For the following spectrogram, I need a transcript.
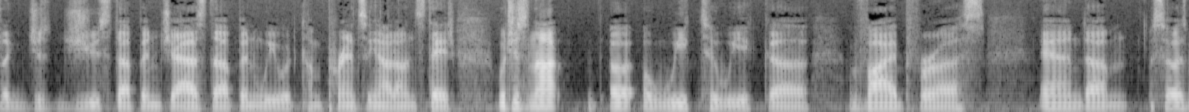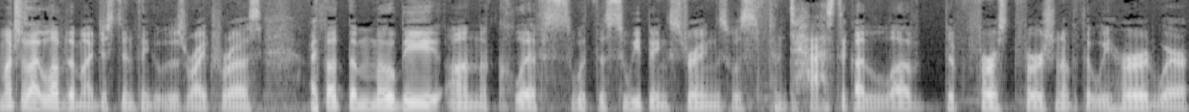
like just juiced up and jazzed up, and we would come prancing out on stage, which is not a week to week vibe for us. And um, so, as much as I loved them, I just didn't think it was right for us. I thought the Moby on the cliffs with the sweeping strings was fantastic. I loved the first version of it that we heard, where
